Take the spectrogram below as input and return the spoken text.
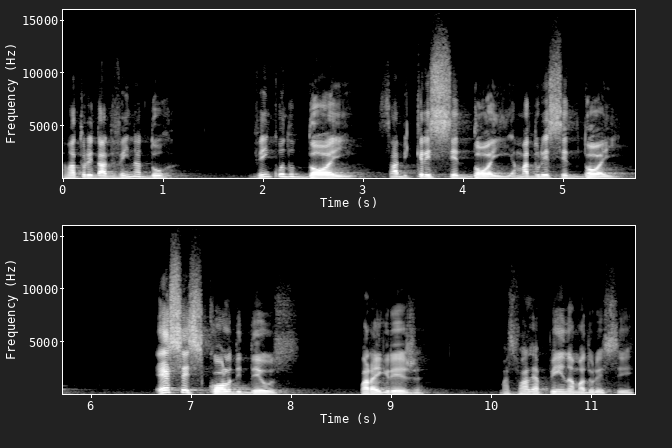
A maturidade vem na dor. Vem quando dói. Sabe, crescer dói, amadurecer dói. Essa é a escola de Deus para a igreja. Mas vale a pena amadurecer.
